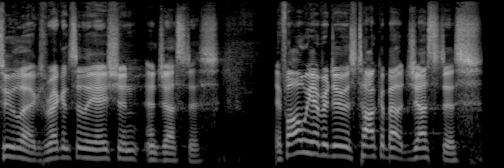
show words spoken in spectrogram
two legs reconciliation and justice. If all we ever do is talk about justice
